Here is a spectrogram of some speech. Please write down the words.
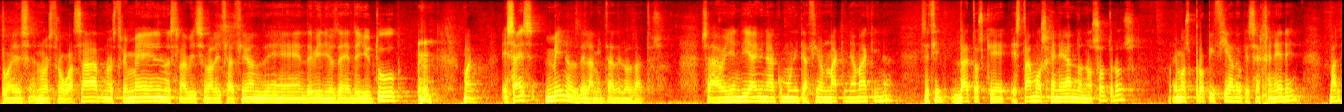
pues nuestro WhatsApp, nuestro email, nuestra visualización de, vídeos de, de YouTube, bueno, esa es menos de la mitad de los datos. O sea, hoy en día hay una comunicación máquina-máquina, es decir, datos que estamos generando nosotros, hemos propiciado que se generen, ¿vale?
